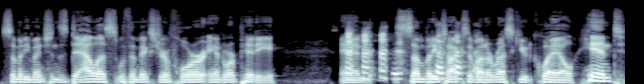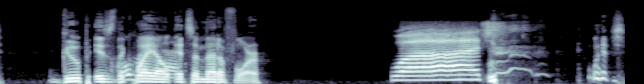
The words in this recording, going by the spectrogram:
Somebody mentions dallas with a mixture of horror and or pity. And somebody talks about a rescued quail. Hint goop is the Oh quail. It's a metaphor. What? which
